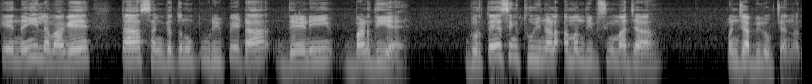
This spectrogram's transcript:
ਕੇ ਨਹੀਂ ਲਵਾਂਗੇ, ਤਾਂ ਸੰਗਤ ਨੂੰ ਪੂਰੀ ਭੇਟਾ ਦੇਣੀ ਬਣਦੀ ਹੈ। ਗੁਰਤੇਜ ਸਿੰਘ ਥੂਈ ਨਾਲ ਅਮਨਦੀਪ ਸਿੰਘ ਮਾਝਾ, ਪੰਜਾਬੀ ਲੋਕ ਚੈਨਲ।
